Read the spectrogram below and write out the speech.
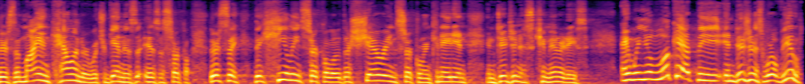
There's the Mayan calendar, which again is, is a circle. There's the, the healing circle or the sharing circle in Canadian indigenous communities. And when you look at the indigenous worldview,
